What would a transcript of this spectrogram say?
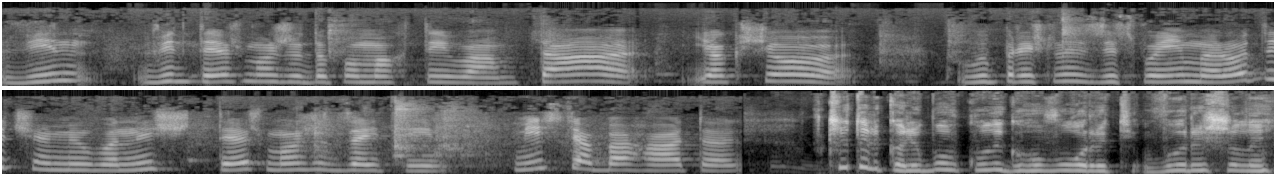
він, він теж може допомогти вам. Та якщо ви прийшли зі своїми родичами, вони теж можуть зайти. Місця багато. Вчителька Любов Кулик говорить, вирішили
